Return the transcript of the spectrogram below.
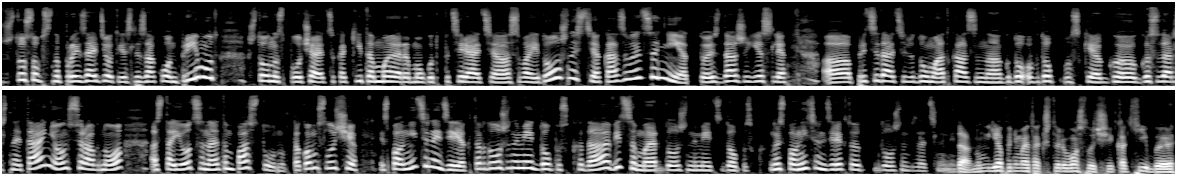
что, собственно, произойдет, если закон примут, что у нас, получается, какие-то мэры могут потерять а, свои должности. Оказывается, нет. То есть даже если э, председателю Думы отказано в допуске к государственной тайне, он все равно остается на этом посту. Ну, в таком случае исполнительный директор должен иметь допуск, да, вице-мэр должен иметь допуск, но исполнительный директор должен обязательно иметь. Да, ну я понимаю так, что в любом случае, какие бы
